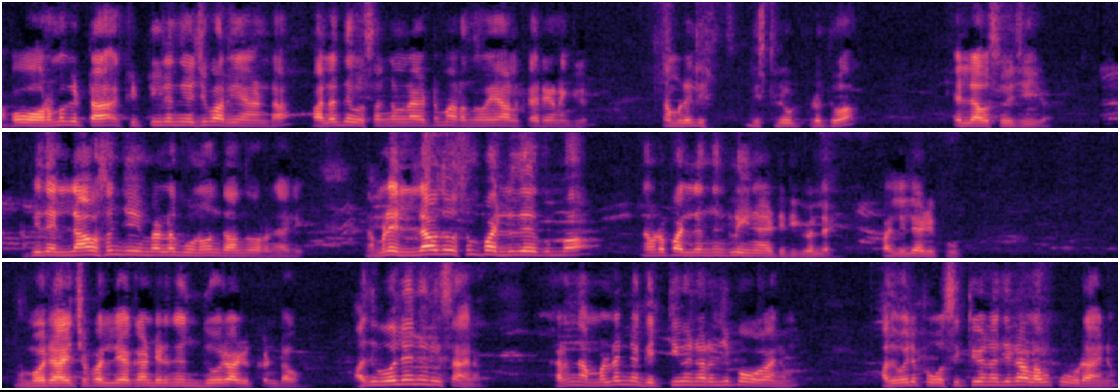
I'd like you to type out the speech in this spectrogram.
അപ്പോൾ ഓർമ്മ കിട്ടാ കിട്ടിയില്ലെന്ന് ചോദിച്ച് പറയാണ്ട പല ദിവസങ്ങളിലായിട്ട് മറന്നുപോയ ആൾക്കാരാണെങ്കിലും നമ്മൾ ലിസ്റ്റിൽ ഉൾപ്പെടുത്തുക എല്ലാ ദിവസവും ചെയ്യുക. അപ്പോൾ ഇത് എല്ലാ ദിവസവും ചെയ്യുമ്പോഴുള്ള ഗുണം എന്താണെന്ന് പറഞ്ഞാൽ നമ്മൾ എല്ലാ ദിവസവും പല്ല് തേക്കുമ്പോൾ നമ്മുടെ പല്ലൊന്നും ക്ലീൻ ആയിട്ടിരിക്കും അല്ലേ? പല്ലിൽ അഴുക്കും. നമ്മൾ ഒരാഴ്ച പല്ല് തേക്കാണ്ടിരുന്ന എന്തോരം അഴുക്കുണ്ടാവും. അതുപോലെ തന്നെയാണ് ഈ സാധനം. കാരണം നമ്മളുടെ നെഗറ്റീവ് എനർജി പോകാനും അതുപോലെ പോസിറ്റീവ് എനർജിയുടെ അളവ് കൂടാനും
